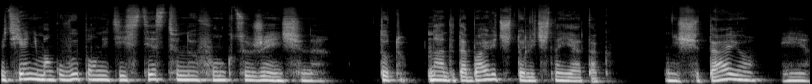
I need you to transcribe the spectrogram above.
Ведь я не могу выполнить естественную функцию женщины. Тут надо добавить, что лично я так не считаю и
